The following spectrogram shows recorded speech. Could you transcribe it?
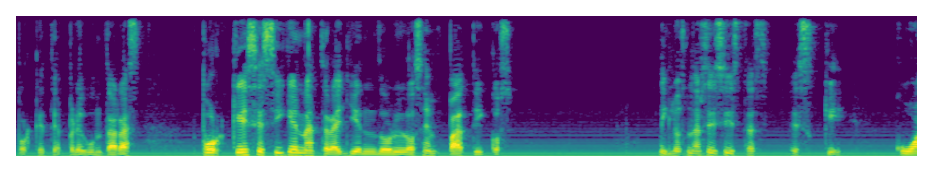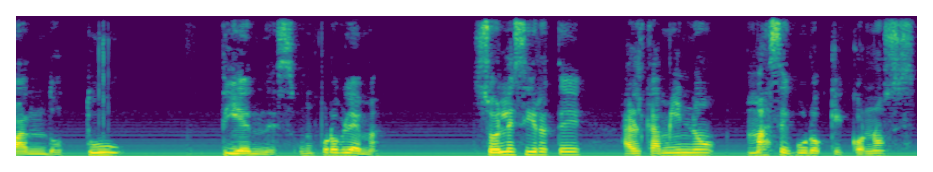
porque te preguntarás por qué se siguen atrayendo los empáticos y los narcisistas, es que cuando tú tienes un problema, sueles irte al camino más seguro que conoces.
